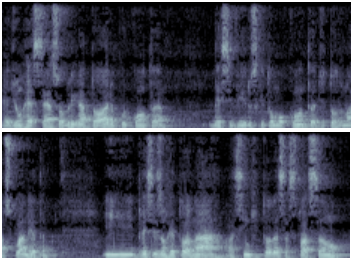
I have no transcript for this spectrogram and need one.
é de um recesso obrigatório por conta desse vírus que tomou conta de todo o nosso planeta e precisam retornar assim que toda essa situação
